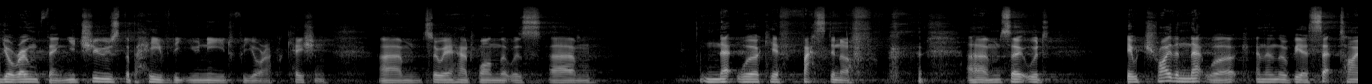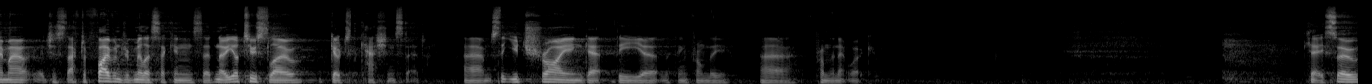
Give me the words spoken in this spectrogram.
your own thing. You choose the behavior that you need for your application. Um, so we had one that was um, network if fast enough. um, so it would, it would try the network, and then there would be a set timeout just after 500 milliseconds said, no, you're too slow, go to the cache instead. Um, so that you try and get the, uh, the thing from the, uh, from the network. Okay, so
